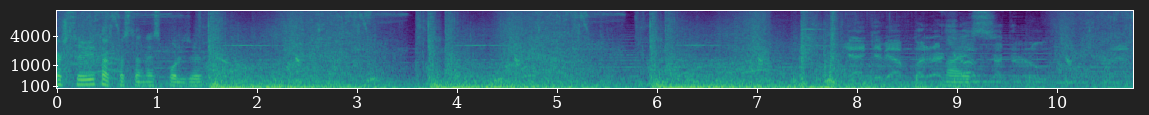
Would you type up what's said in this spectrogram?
Кажется, ее и так постоянно используют. Я тебя в порошок Nice. сотру. Раз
